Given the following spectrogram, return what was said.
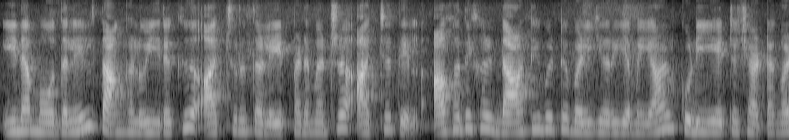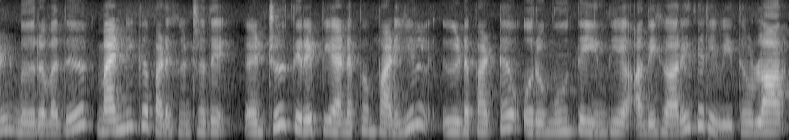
இன மோதலில் தங்கள் உயிருக்கு அச்சுறுத்தல் ஏற்படும் என்ற அச்சத்தில் அகதிகள் நாட்டை விட்டு வெளியேறியமையால் குடியேற்ற சட்டங்கள் மீறுவது மன்னிக்கப்படுகின்றது என்று திருப்பி அனுப்பும் பணியில் ஈடுபட்ட ஒரு மூத்த இந்திய அதிகாரி தெரிவித்துள்ளார்.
